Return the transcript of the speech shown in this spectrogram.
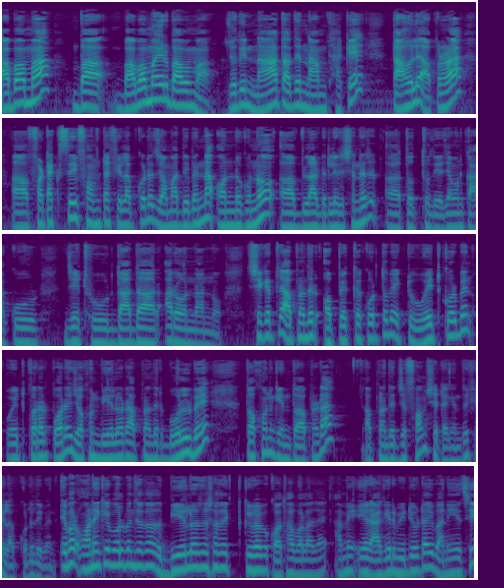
বাবা মা বা বাবা মায়ের বাবা মা যদি না তাদের নাম থাকে, তাহলে আপনারা ফটাকসেই ফর্মটা ফিল আপ করে জমা দেবেন না অন্য কোনো ব্লাড রিলেশনের তথ্য দিয়ে। যেমন কাকুর, জেঠুর, দাদার আরও অন্যান্য। সেক্ষেত্রে আপনাদের অপেক্ষা করতে হবে, একটু ওয়েট করবেন। ওয়েট করার পরে যখন বিএলওরা আপনাদের বলবে, তখন কিন্তু আপনারা আপনাদের যে ফর্ম সেটা কিন্তু ফিল আপ করে দেবেন। এবার অনেকে বলবেন যে, দাদা বিএলওদের সাথে কীভাবে কথা বলা যায়? আমি এর আগের ভিডিওটাই বানিয়েছি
